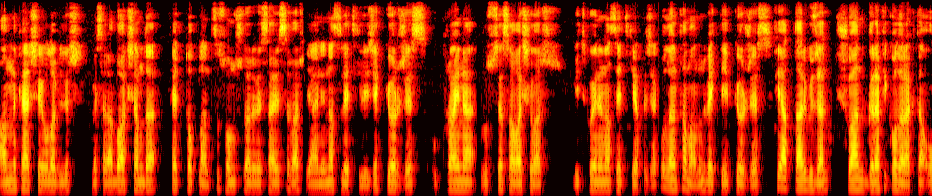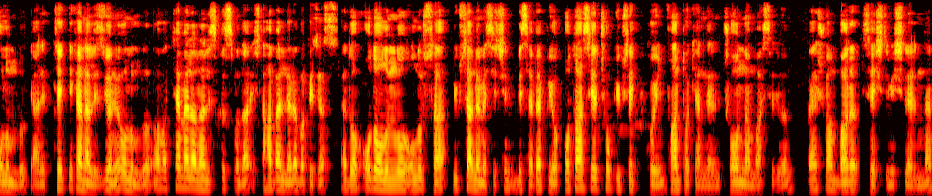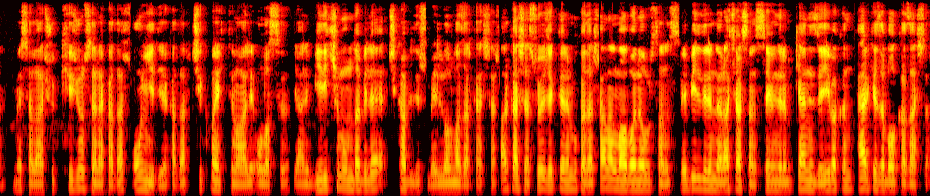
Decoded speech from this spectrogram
Anlık her şey olabilir. Mesela bu akşam da FED toplantısı sonuçları vesairesi var. Yani nasıl etkileyecek göreceğiz. Ukrayna-Rusya savaşı var. Bitcoin'e nasıl etki yapacak? Bunların tamamını bekleyip göreceğiz. Fiyatlar güzel. Şu an grafik olarak da olumlu. Yani teknik analiz yönü olumlu ama temel analiz kısmı da işte haberlere bakacağız. E do- o da olumlu olursa yükselmemesi için bir sebep yok. Potansiyel çok yüksek bir coin. Fan tokenlerin çoğundan bahsediyorum. Ben şu an barı seçtim işlerinden. Mesela şu Kijun sene kadar 17'ye kadar çıkma ihtimali olası. Yani 1-2 mumda bile çıkabilir. Belli olmaz arkadaşlar. Arkadaşlar söyleyeceklerim bu kadar. Kanalıma abone olursanız ve bildirimleri açarsanız sevinirim. Kendinize iyi bakın. Herkese bol kazançlar.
